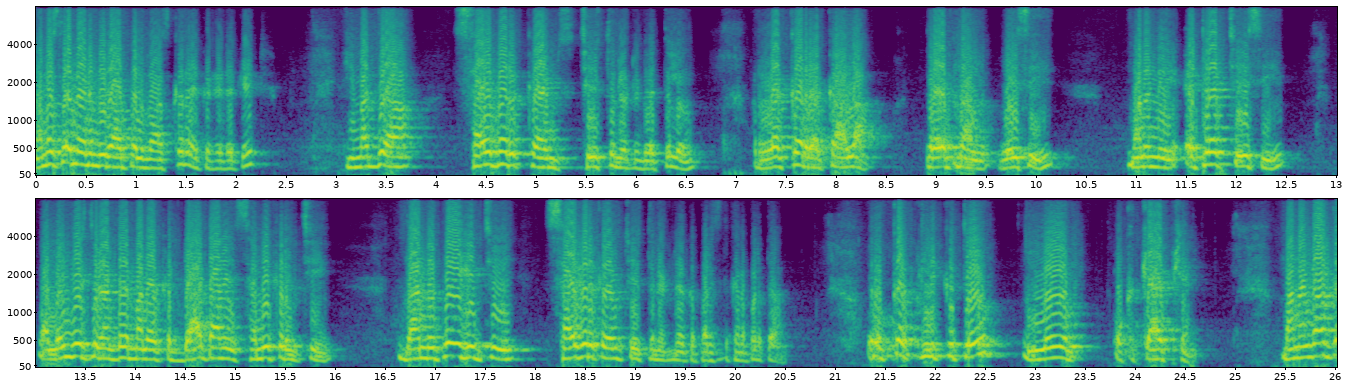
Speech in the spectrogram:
నమస్తే నేను మీ ఆపల్ భాస్కర్ ఎక్కడ ఎడ్యుకేట్ ఈ మధ్య సైబర్ క్రైమ్స్ చేస్తున్నటువంటి వ్యక్తులు రకరకాల ప్రయత్నాలు వేసి మనల్ని అట్రాక్ట్ చేసి వాళ్ళు ఏం చేస్తున్నారంటే మన యొక్క డేటాని సమీకరించి దాన్ని ఉపయోగించి సైబర్ క్రైమ్ చేస్తున్నటువంటి ఒక పరిస్థితి కనపడతా. ఒక్క క్లిక్తో లోన్ ఒక క్యాప్షన్. మనం కాక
